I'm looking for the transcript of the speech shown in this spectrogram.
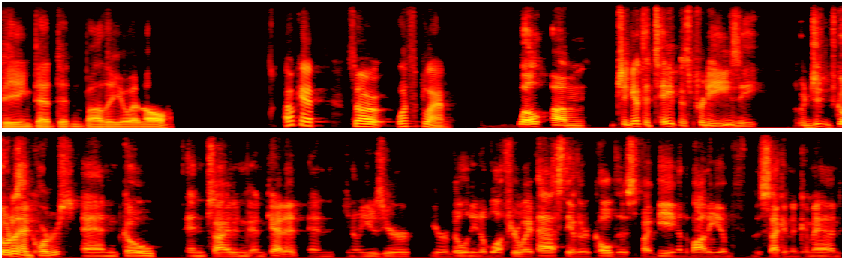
Being dead didn't bother you at all. Okay. So what's the plan? Well, um, to get the tape is pretty easy. Just go to the headquarters and go inside and, and get it, and you know use your your ability to bluff your way past the other cultists by being in the body of the second in command.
